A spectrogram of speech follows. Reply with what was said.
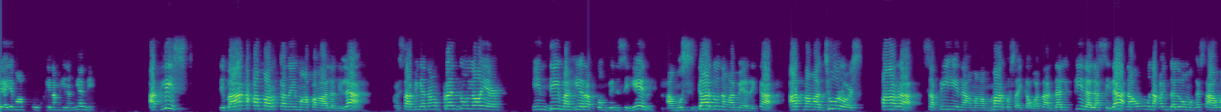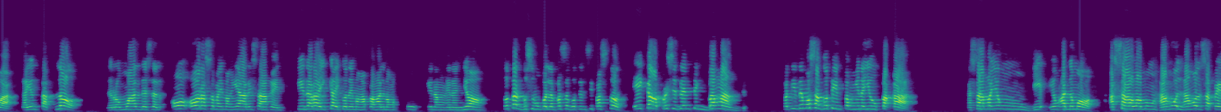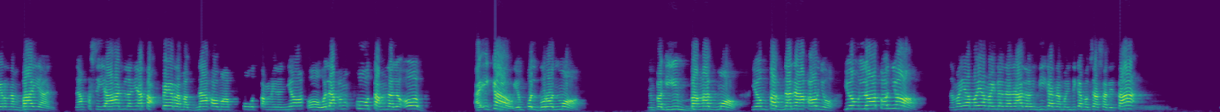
FBI yung mga puki ng inang yan eh. At least, di ba, nakamarka na yung mga pangalan nila. Ang sabi nga ng friend kong lawyer, hindi mahirap kumbinsihin ang husgado ng Amerika at mga jurors para sabihin na ang mga Marcos ay kawatan dahil kilala sila. Nauuna kayong dalawang mag-asawa, kayong tatlo, ni Romualdez, o, oras na may mangyari sa akin, kinaraykay ko na yung mga pangalan, mga puki ng inan nyo. Total, gusto mo palang pasagutin si Pastor. Ikaw, presidenteng bangag. Pati hindi mo sagutin tong hinayupa ka. Kasama yung, yung ano mo, asawa mong hangol-hangol sa pera ng bayan. Nang kasiyahan lang yata pera, magnakaw mga putang ina nyo. Oh, wala kang utang na loob. Ay ikaw, yung pulburon mo, yung pagiging bangag mo, yung pagnanakaw nyo, yung loto nyo, na maya-maya may nananalo, hindi ka, na, hindi ka magsasalita.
